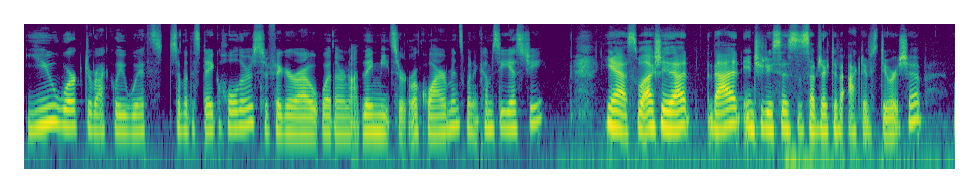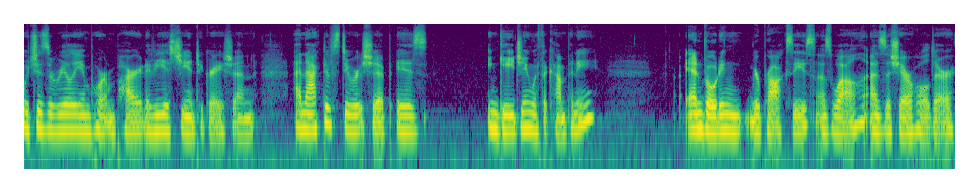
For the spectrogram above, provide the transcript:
you work directly with some of the stakeholders to figure out whether or not they meet certain requirements when it comes to ESG? Yes, well, actually, that that introduces the subject of active stewardship, which is a really important part of ESG integration. And active stewardship is engaging with the company and voting your proxies as well as a shareholder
